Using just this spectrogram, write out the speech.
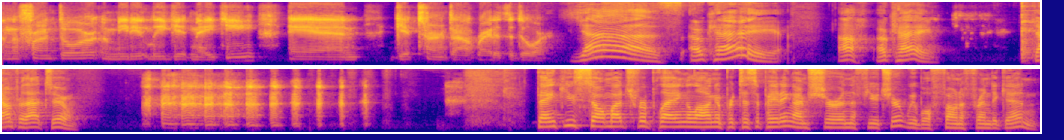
in the front door, immediately get naked, and get turned out right at the door. Yes. Okay. Oh, okay. Down for that too. Thank you so much for playing along and participating. I'm sure in the future we will phone a friend again.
